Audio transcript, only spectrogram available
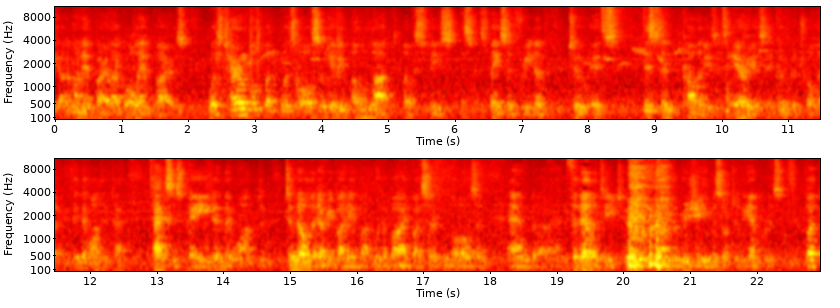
The Ottoman Empire, like all empires, was terrible, but was also giving a lot of space, space and freedom to its distant colonies, its areas. They couldn't control everything. They wanted ta taxes paid, and they wanted to know that everybody would abide by certain laws and, and, uh, and fidelity to, to the regimes or to the emperors. But,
